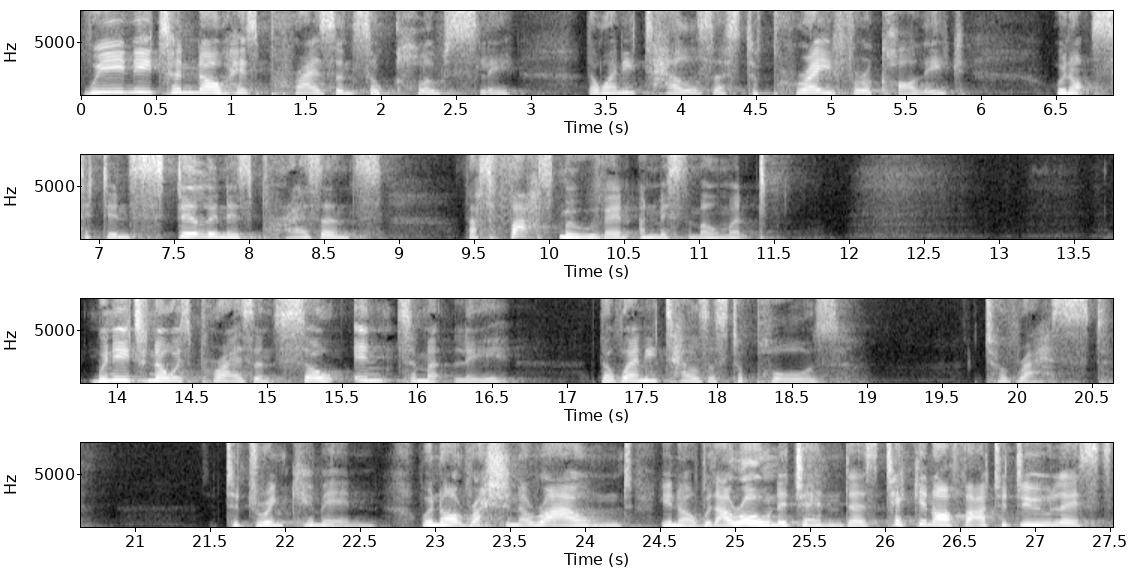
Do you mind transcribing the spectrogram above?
We need to know his presence so closely that when he tells us to pray for a colleague, we're not sitting still in his presence. That's fast moving and miss the moment. We need to know his presence so intimately that when he tells us to pause, to rest, to drink him in. We're not rushing around, you know, with our own agendas, ticking off our to do lists,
